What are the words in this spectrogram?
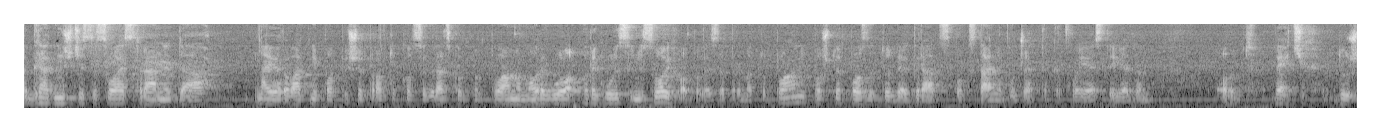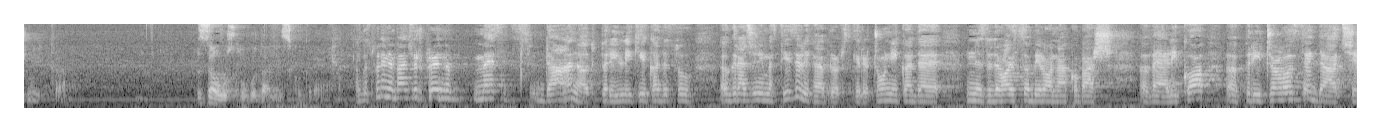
Grad Niš će sa svoje strane da najverovatnije potpiše protokol sa gradskom planom o regulisanju svojih obaveza prema toplani, pošto je poznato da je grad zbog stanja budžeta kako jeste jedan od većih dužnika za uslugu daljinskog grejanja. Gospodine Bančar, pre jedno mesec dana od prilike kada su građanima stizali februarski računi, kada je nezadovoljstvo bilo onako baš veliko, pričalo se da će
